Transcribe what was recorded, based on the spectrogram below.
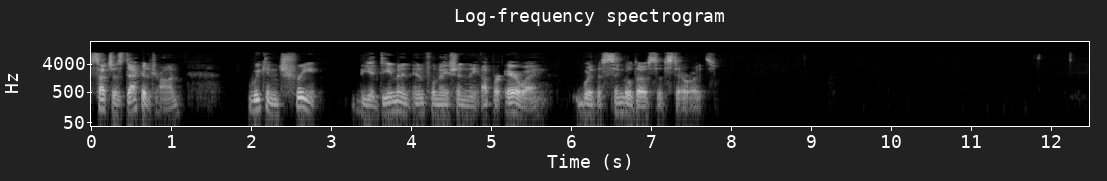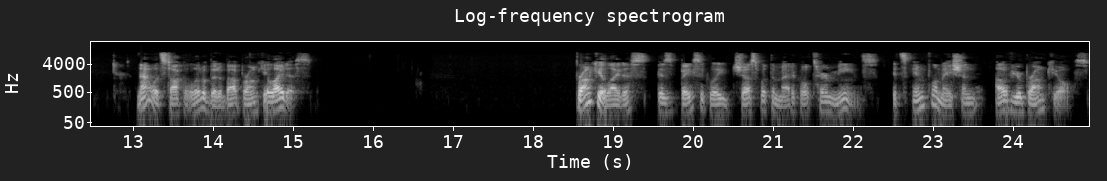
Such as Decadron, we can treat the edema and inflammation in the upper airway with a single dose of steroids. Now let's talk a little bit about bronchiolitis. Bronchiolitis is basically just what the medical term means. It's inflammation of your bronchioles.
